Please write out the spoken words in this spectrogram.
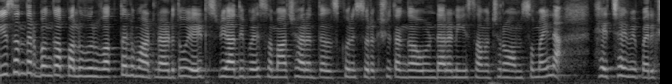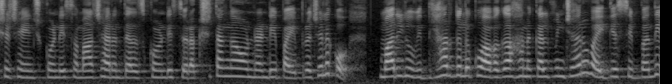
ఈ సందర్భంగా పలువురు వక్తలు మాట్లాడుతూ ఎయిడ్స్ వ్యాధిపై సమాచారం తెలుసుకుని సురక్షితంగా ఉండాలని ఈ సంవత్సరం అంశమైన హెచ్ఐవి పరీక్ష చేయించుకోండి సమాచారం తెలుసుకోండి సురక్షితంగా ఉండండి పై ప్రజలకు మరియు విద్యార్థులకు అవగాహన కల్పించారు. వైద్య సిబ్బంది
